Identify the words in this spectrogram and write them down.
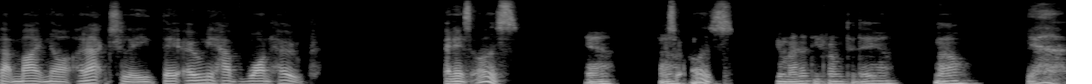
that might not. And actually, they only have one hope, and it's us. Yeah. It's us. Humanity from today, yeah. Now. Yeah.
